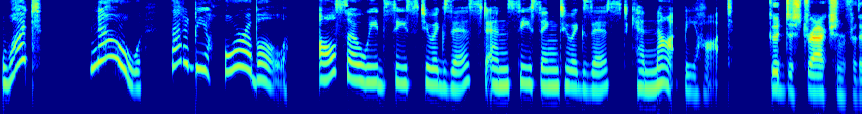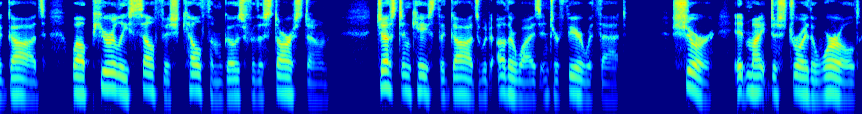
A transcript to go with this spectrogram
What? No! That'd be horrible! Also, we'd cease to exist, and ceasing to exist cannot be hot good distraction for the gods, while purely selfish Keltham goes for the Starstone, just in case the gods would otherwise interfere with that. Sure, it might destroy the world,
